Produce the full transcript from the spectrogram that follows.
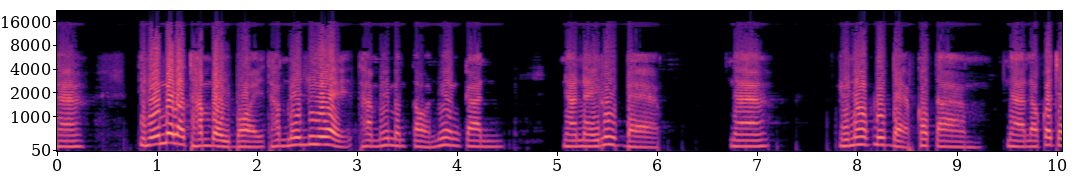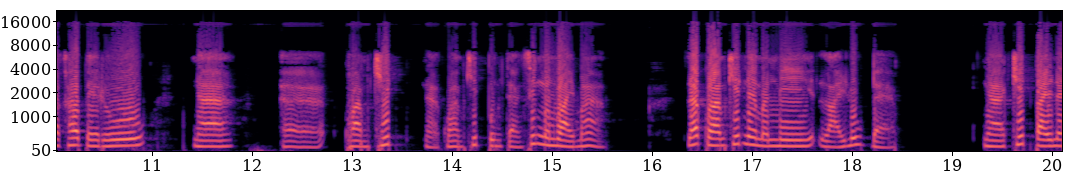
นะ ทีนี้เมื่อเราทำบ่อยๆทำเรื่อยๆทำให้มันต่อเนื่องกันนะในรูปแบบนะหรือนอกรูปแบบก็ตามนะเราก็จะเข้าไปรู้นะความคิดนะความคิดปรุงแต่งซึ่งมันไวมาก และความคิดเนี่ยมันมีหลายรูปแบบนะคิดไปใน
